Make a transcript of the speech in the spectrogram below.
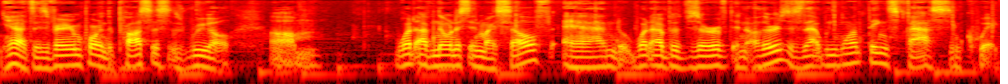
yeah, it's, it's very important. The process is real. Um, what I've noticed in myself and what I've observed in others is that we want things fast and quick.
